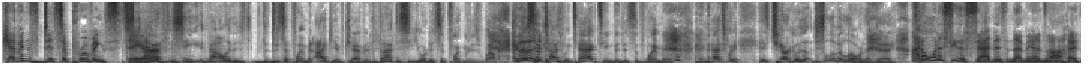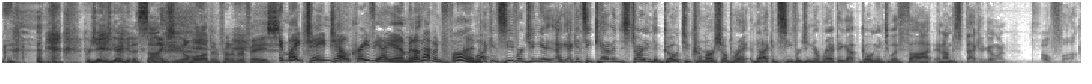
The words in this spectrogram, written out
Kevin's disapproving See, I have to see not only the, the disappointment I give Kevin, but then I have to see your disappointment as well. And then sometimes we tag team the disappointment, and that's what it, his chair goes just a little bit lower that day. I don't want to see the sadness in that man's eyes. Virginia's going to get a sign she's going to hold up in front of her face. it might change how crazy I am, and I'm having fun. Well, I can see Virginia. I, I can see Kevin starting to go to commercial break, and then I can see Virginia ramping up, going into a thought, and I'm just back here going, "Oh fuck."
